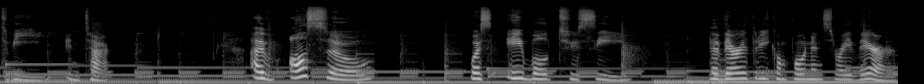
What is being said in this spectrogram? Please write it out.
to be intact. I've also was able to see that there are three components right there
